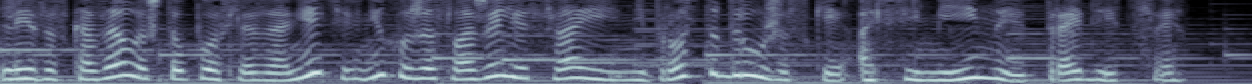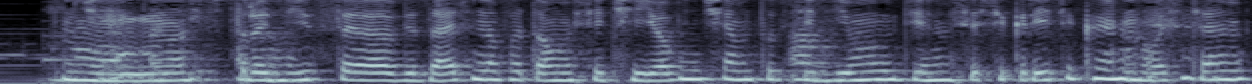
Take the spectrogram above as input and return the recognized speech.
Лиза сказала, что после занятий у них уже сложились свои не просто дружеские, а семейные традиции – ну, у нас традиция обязательно, потом мы все чаевничаем, тут а. сидим, делимся секретиками, новостями.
